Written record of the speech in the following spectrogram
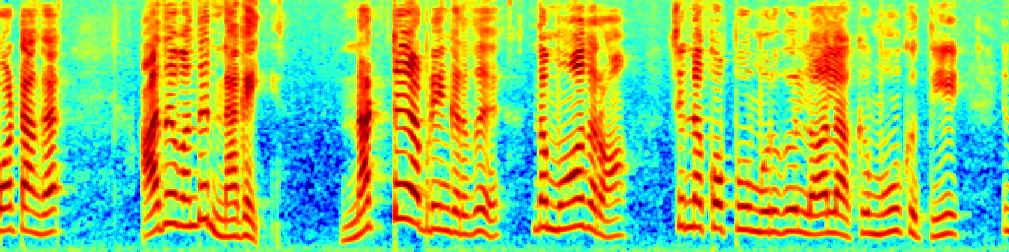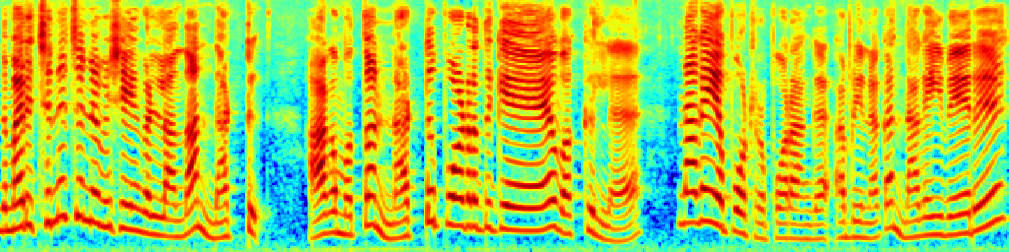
போட்டாங்க. அது வந்து நகை. நட்டு அப்படிங்கிறது இந்த மோதிரம் சின்ன கொப்பு முருகு லாலாக்கு மூக்குத்தி இந்த மாதிரி சின்ன சின்ன விஷயங்கள்லாம் தான் நட்டு. ஆக மொத்தம் நட்டு போடுறதுக்கே வக்கு இல்லை. நகையை போட்டுற போகிறாங்க அப்படின்னாக்கா நகை வேறு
